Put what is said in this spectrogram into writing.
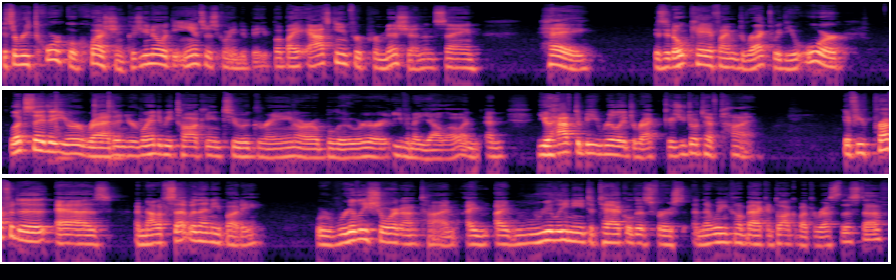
It's a rhetorical question because you know what the answer is going to be. But by asking for permission and saying, hey, is it okay if I'm direct with you? Or let's say that you're red and you're going to be talking to a green or a blue or even a yellow, and, and you have to be really direct because you don't have time. If you preface it as, I'm not upset with anybody, we're really short on time. I, I really need to tackle this first, and then we can come back and talk about the rest of the stuff.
